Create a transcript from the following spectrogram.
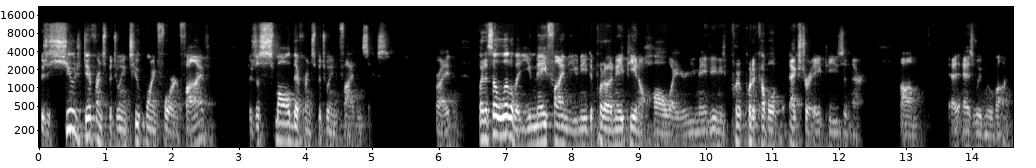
There's a huge difference between 2.4 and 5. There's a small difference between 5 and 6, right? But it's a little bit. You may find that you need to put an AP in a hallway, or you may need to put, put a couple extra APs in there um, as we move on.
